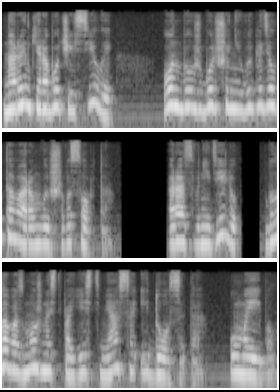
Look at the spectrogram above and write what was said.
На рынке рабочей силы он бы уж больше не выглядел товаром высшего сорта. Раз в неделю была возможность поесть мясо и досыта у Мейбл.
